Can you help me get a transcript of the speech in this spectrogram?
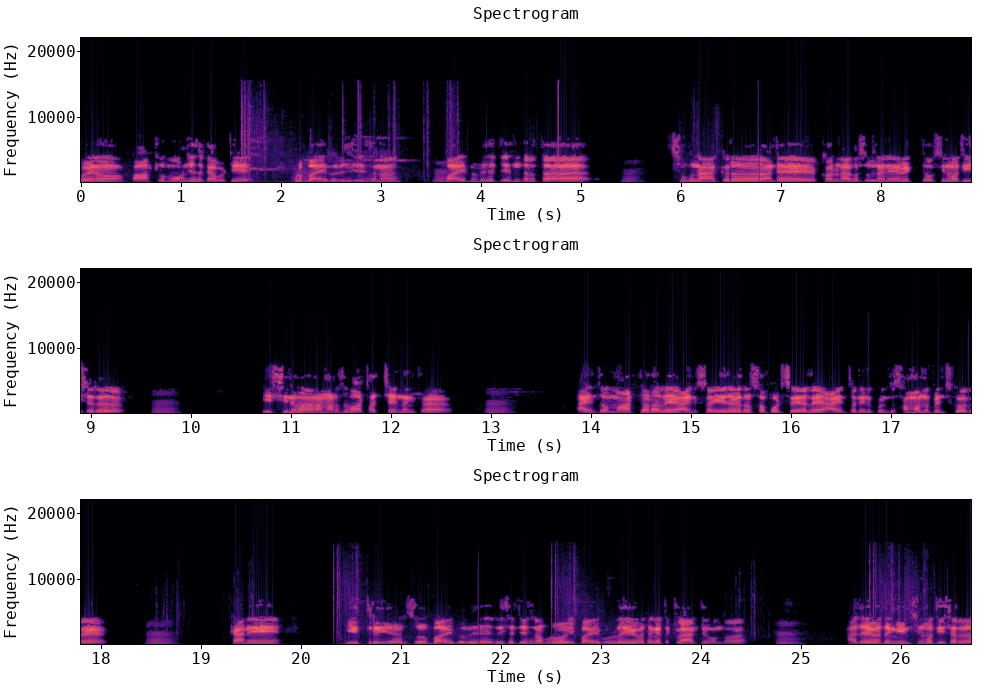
పోయిన పాస్టల్ మోహన్ చేశారు కాబట్టి ఇప్పుడు బైబిల్ రీసెర్చ్ చేశాను. బైబిల్ రీసెర్చ్ చేసిన తర్వాత సుగుణాకర్ అంటే కరుణాకర్ సుగుణ అనే వ్యక్తి ఒక సినిమా తీశారు. ఈ సినిమా నా మనసు బాగా టచ్ అయింది ఇంకా. ఆయనతో మాట్లాడాలి ఆయన ఏదో విధంగా సపోర్ట్ చేయాలి ఆయనతో నేను కొంచెం సంబంధం పెంచుకోవాలి. కానీ ఈ త్రీ ఇయర్స్ బైబిల్ రీసెర్చ్ చేసినప్పుడు ఈ బైబిల్లో ఏ విధంగా అయితే క్లారిటీ ఉందో అదే విధంగా ఈ సినిమా తీశారు.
